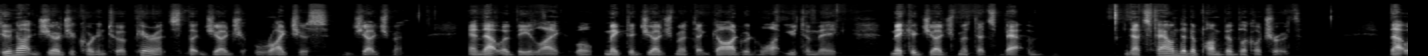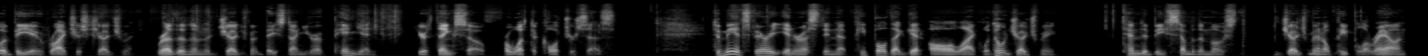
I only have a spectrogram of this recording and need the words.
Do not judge according to appearance, but judge righteous judgment. And that would be like, well, make the judgment that God would want you to make. Make a judgment that's ba- that's founded upon biblical truth. That would be a righteous judgment rather than a judgment based on your opinion, your think so, or what the culture says. To me, it's very interesting that people that get all like, well, don't judge me tend to be some of the most judgmental people around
